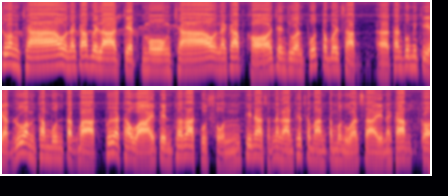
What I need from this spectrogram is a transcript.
ช่วงเช้านะครับเวลา 7 โมงเช้านะครับขอเชิญชวนพุทธบริษัทท่านผู้มีเกียรติร่วมทำบุญตักบาตรเพื่อถวายเป็นพระราชกุศล ที่หน้าสำนักงานเทศบาลตำบลหัวไซนะครับ ก็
